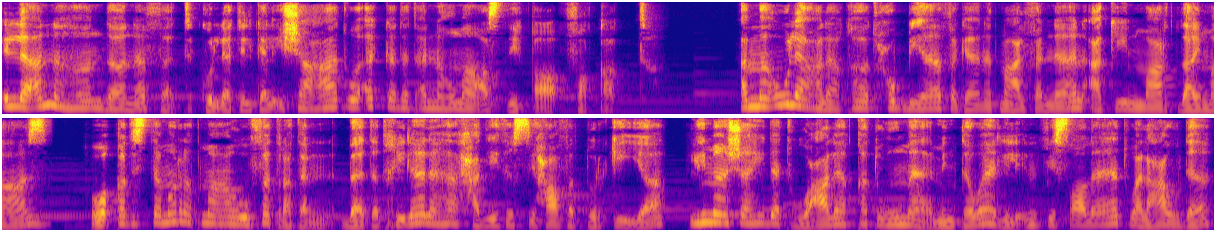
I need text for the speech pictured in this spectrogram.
إلا أن هاندا نفت كل تلك الإشاعات وأكدت أنهما أصدقاء فقط. أما أولى علاقات حبها فكانت مع الفنان أكين مارت دايماز وقد استمرت معه فترة باتت خلالها حديث الصحافة التركية لما شهدته علاقتهما من توالي الانفصالات والعودة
